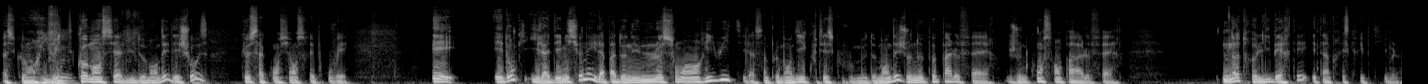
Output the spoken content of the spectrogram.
Parce que Henri VIII hmm. commençait à lui demander des choses que sa conscience réprouvait. Et, et donc, il a démissionné. Il n'a pas donné une leçon à Henri VIII. Il a simplement dit écoutez, ce que vous me demandez, je ne peux pas le faire. Je ne consens pas à le faire. Notre liberté est imprescriptible.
